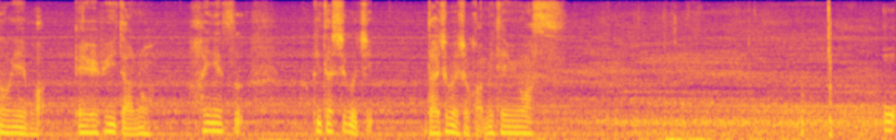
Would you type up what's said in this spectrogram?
そういえばエレフィーターの排熱吹き出し口大丈夫でしょうか？見てみます。お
